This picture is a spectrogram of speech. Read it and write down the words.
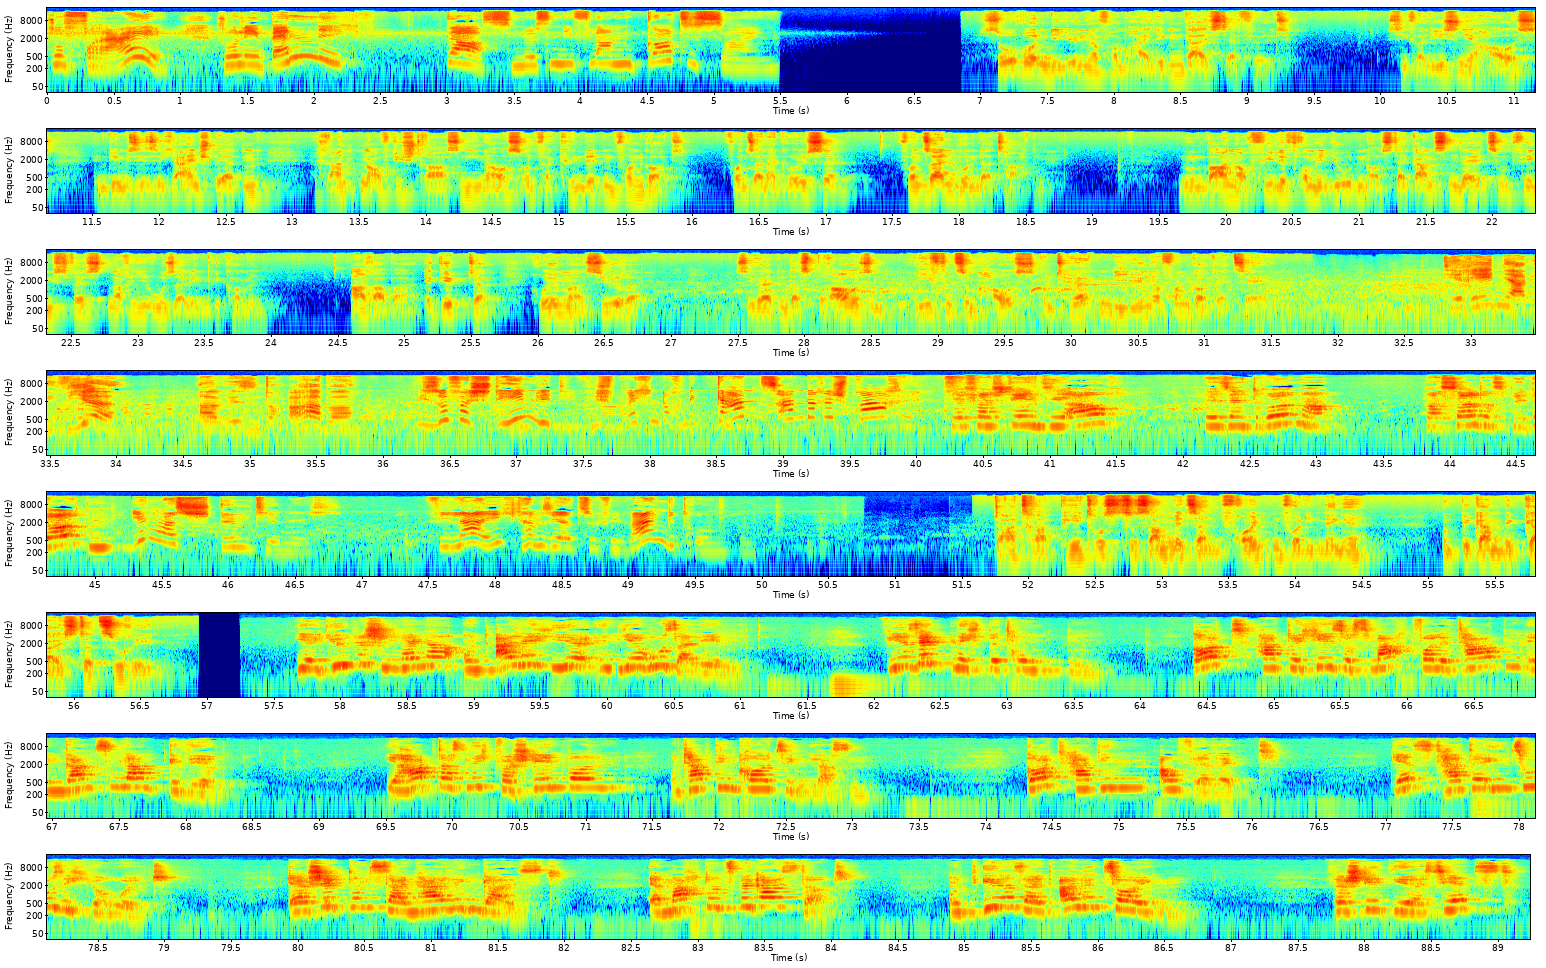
so frei, so lebendig. Das müssen die Flammen Gottes sein. So wurden die Jünger vom Heiligen Geist erfüllt. Sie verließen ihr Haus, in dem sie sich einsperrten, rannten auf die Straßen hinaus und verkündeten von Gott, von seiner Größe, von seinen Wundertaten. Nun waren auch viele fromme Juden aus der ganzen Welt zum Pfingstfest nach Jerusalem gekommen. Araber, Ägypter, Römer, Syrer. Sie hörten das Brausen, liefen zum Haus und hörten die Jünger von Gott erzählen. Die reden ja wie wir, aber wir sind doch Araber. Wieso verstehen wir die? Wir sprechen doch eine ganz andere Sprache. Wir verstehen sie auch. Wir sind Römer. Was soll das bedeuten? Irgendwas stimmt hier nicht. Vielleicht haben sie ja zu viel Wein getrunken. Da trat Petrus zusammen mit seinen Freunden vor die Menge und begann begeistert zu reden. Ihr jüdischen Männer und alle hier in Jerusalem, wir sind nicht betrunken. Gott hat durch Jesus machtvolle Taten im ganzen Land gewirkt. Ihr habt das nicht verstehen wollen und habt ihn kreuzigen lassen. Gott hat ihn auferweckt. Jetzt hat er ihn zu sich geholt. Er schickt uns seinen Heiligen Geist. Er macht uns begeistert. Und ihr seid alle Zeugen. Versteht ihr es jetzt?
